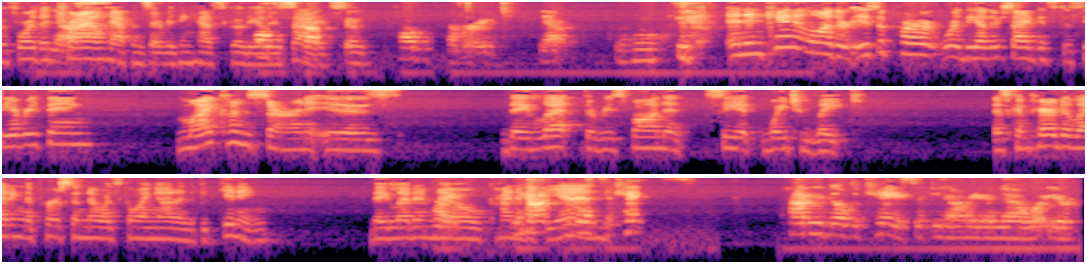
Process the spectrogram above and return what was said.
Before the Yes. trial happens, everything has to go to the All other the side. So, All discovery. Yeah. hmm and in canon law, there is a part where the other side gets to see everything. My concern is they let the respondent see it way too late, as compared to letting the person know what's going on in the beginning. They let him Right. know kind of How at do the you build end. a case? How do you build a case if you don't even know what you're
